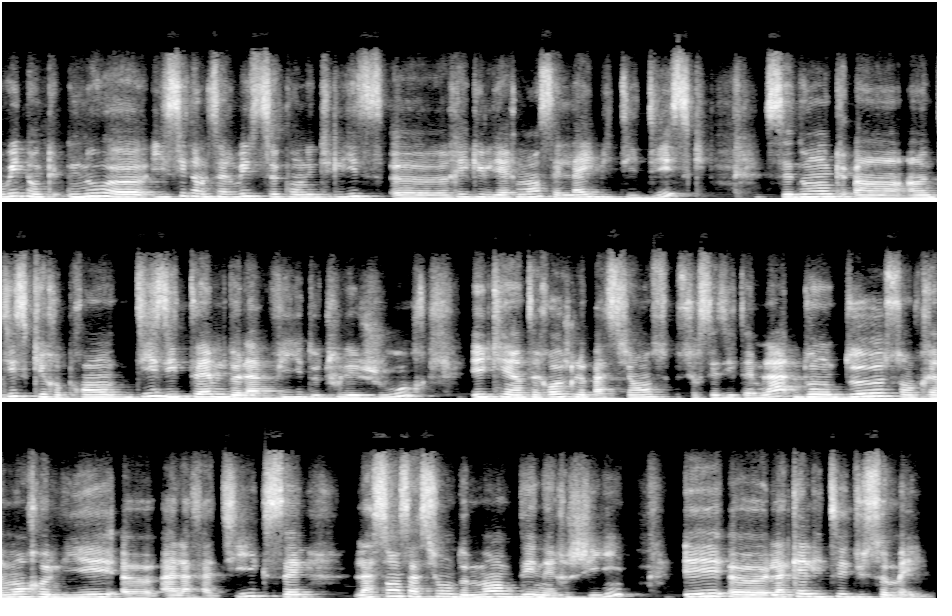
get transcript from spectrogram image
Oui, donc nous, euh, ici dans le service, ce qu'on utilise euh, régulièrement, c'est l'IBT Disc. C'est donc un, disque qui reprend 10 items de la vie de tous les jours et qui interroge le patient sur ces items-là, dont deux sont vraiment reliés euh, à la fatigue. C'est la sensation de manque d'énergie et la qualité du sommeil.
